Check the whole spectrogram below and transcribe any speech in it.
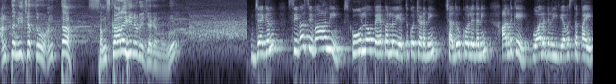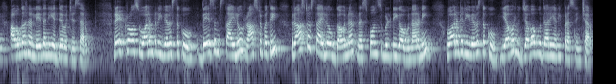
అంత నీచత్వం అంత సంస్కారహీనుడు ఈ జగన్ నువ్వు. జగన్ శివ శివ అని స్కూల్లో పేపర్లు ఎత్తుకొచ్చాడని చదువుకోలేదని అందుకే వాలంటరీ వ్యవస్థపై అవగాహన లేదని ఎద్దేవా చేశారు. రెడ్ క్రాస్ వాలంటరీ వ్యవస్థకు దేశం స్థాయిలో రాష్ట్రపతి రాష్ట్ర స్థాయిలో గవర్నర్ రెస్పాన్సిబిలిటీగా ఉన్నారని వాలంటరీ వ్యవస్థకు ఎవరు జవాబుదారి అని ప్రశ్నించారు.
